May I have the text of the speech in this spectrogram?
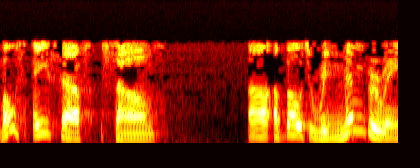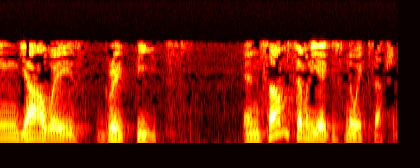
Most Asaph's Psalms are about remembering Yahweh's great deeds, and Psalm 78 is no exception.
